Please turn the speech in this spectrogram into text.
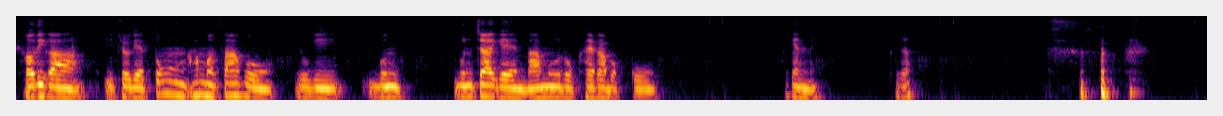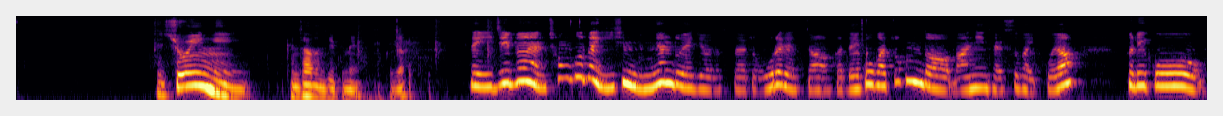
별이가 이쪽에 똥 한번 싸고 여기 문 문짝에 나무로 갉아먹고 하겠네. 그죠? 쇼잉이 괜찮은 집이네요. 그죠? 네, 이 집은 1926년도에 지어졌어요. 좀 오래됐죠. 그러니까 내고가 조금 더 많이 될 수가 있고요. 그리고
